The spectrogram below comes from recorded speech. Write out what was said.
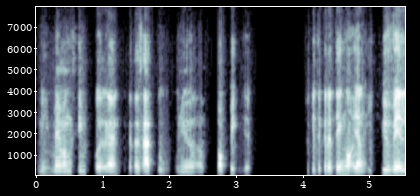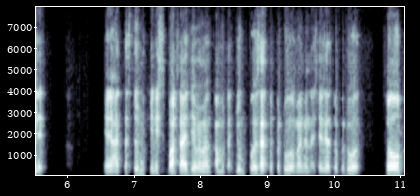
ini memang simple kan. Kata satu punya topik je. So kita kena tengok yang equivalent. Yang atas tu mungkin nisbah saja memang kamu tak jumpa satu per dua. Mana nak cari satu per dua. So,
